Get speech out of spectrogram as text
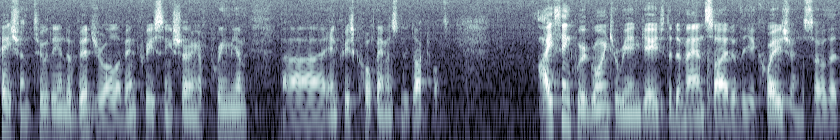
patient, to the individual, of increasing sharing of premium, uh, increased co-payments and deductibles. I think we're going to re-engage the demand side of the equation so that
